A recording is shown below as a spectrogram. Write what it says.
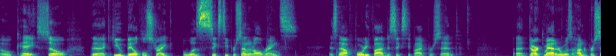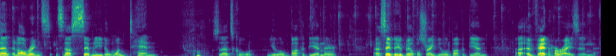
Okay, so the Q Baleful Strike was 60% at all ranks. It's now 45 to 65%. Uh, Dark Matter was 100% at all ranks. It's now 70 to 110. So that's cool. You get a little buff at the end there. Uh, same thing with Baleful Strike, you get a little buff at the end. Uh, Event Horizon.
